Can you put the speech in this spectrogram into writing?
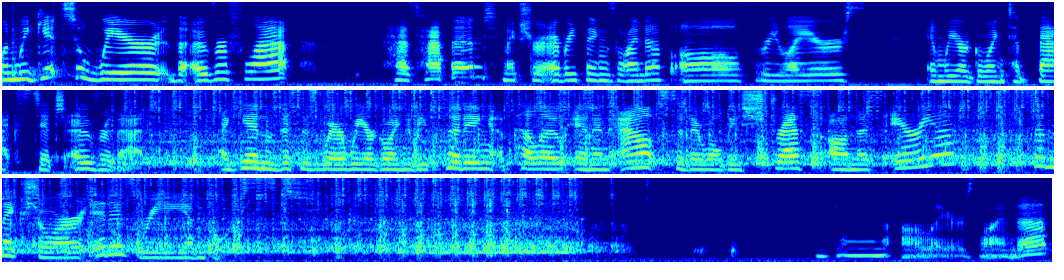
When we get to where the overflap has happened. Make sure everything's lined up, all three layers, and we are going to back stitch over that. Again, this is where we are going to be putting a pillow in and out, so there will be stress on this area, so make sure it is reinforced. Again, all layers lined up.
